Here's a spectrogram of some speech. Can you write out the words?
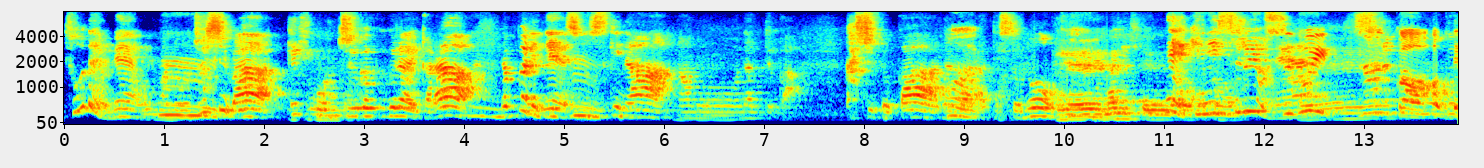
そうだよね。あうんの女子は結構中学ぐらいからうんやっぱりね、そのうん好きなあのなんていうか歌手とかなんかアーティストのへえ、何着てるんだろうね気にするよね。すごいなんか憧れ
